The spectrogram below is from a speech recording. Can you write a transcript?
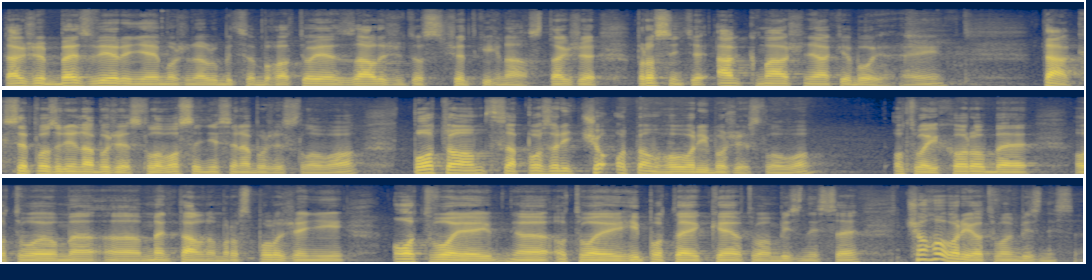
Takže bez věry nie je možné lubit se Boha. To je záležitost všetkých nás. Takže prosím tě, ak máš nějaké boje, hej, tak se pozri na Boží slovo, sedni se na Boží slovo, potom se pozri, čo o tom hovorí Boží slovo, o tvojej chorobe, o tvojom uh, mentálnom rozpoložení, o tvojej, eh, o tvojej hypotéke, o tvojom biznise. Čo hovorí o tvojom biznise?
